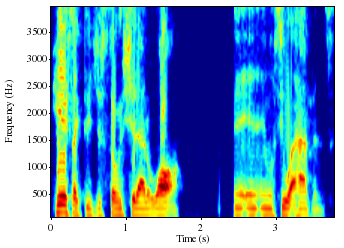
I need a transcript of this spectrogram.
Here's like they're just throwing shit at a wall, and, and we'll see what happens.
